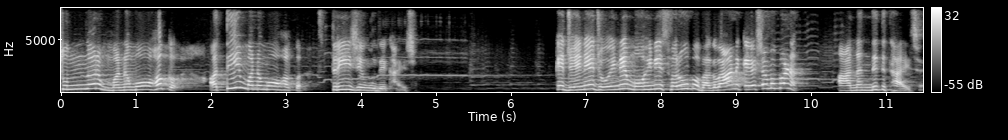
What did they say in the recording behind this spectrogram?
સુંદર મનમોહક અતિ મનમોહક સ્ત્રી જેવું દેખાય છે. કે જેને જોઈને મોહિની સ્વરૂપ ભગવાન કેશવ પણ આનંદિત થાય છે.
